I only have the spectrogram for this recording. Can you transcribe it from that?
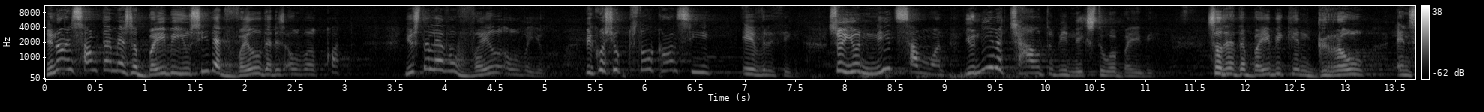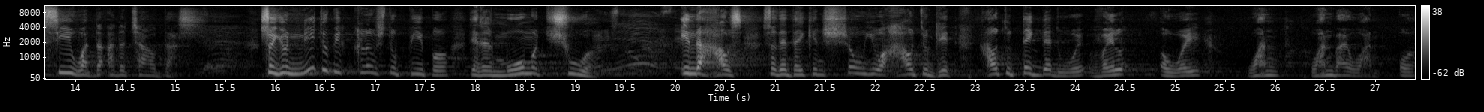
You know, and sometimes as a baby, you see that veil that is over a cot. You still have a veil over you because you still can't see everything. So you need someone, you need a child to be next to a baby so that the baby can grow and see what the other child does. So you need to be close to people that are more mature in the house so that they can show you how to get, how to take that veil away one, one by one or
